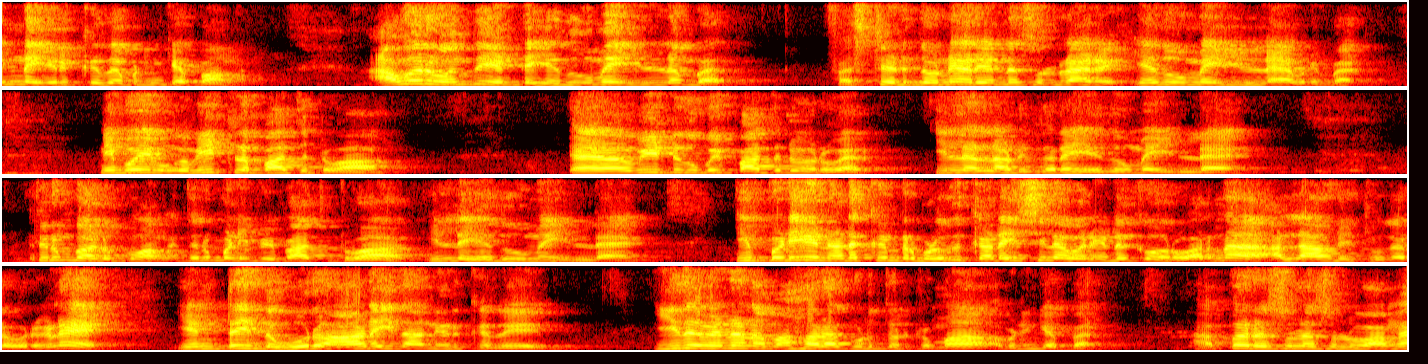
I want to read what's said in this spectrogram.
என்ன இருக்குது? அப்படின்னு கேட்பாங்க. அவர் வந்து என்கிட்ட எதுவுமே இல்லைம்பார். ஃபர்ஸ்ட் எடுத்தோடனே அவர் என்ன சொல்றாரு? எதுவுமே இல்லை அப்படிம்பார். நீ போய் உங்க வீட்டில் பார்த்துட்டு வா. வீட்டுக்கு போய் பார்த்துட்டு வருவார். இல்லை இல்லை அப்படி தர எதுவுமே இல்லை. திரும்ப அனுப்புவாங்க. திரும்ப நீ போய் பார்த்துட்டு வா. இல்லை எதுவுமே இல்லை. இப்படியே நடக்கின்ற பொழுது கடைசியில் அவர் எடுக்க வருவார்னா அல்லாஹுடைய தூதர் அவர்களே என்கிட்ட இந்த ஒரு ஆடை தான் இருக்குது. இதை வேணா நான் மகாரா கொடுத்துட்டுமா அப்படின்னு கேட்பார். அப்ப ரசூலா சொல்லுவாங்க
